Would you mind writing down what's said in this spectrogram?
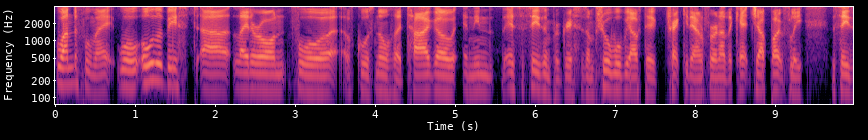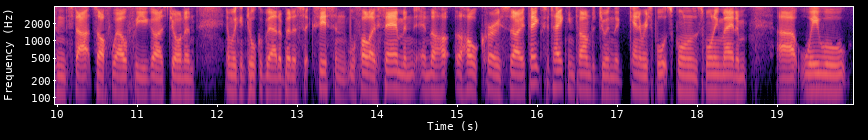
Wonderful, mate. Well, all the best uh, later on for, of course, North Otago. And then as the season progresses, I'm sure we'll be able to track you down for another catch up. Hopefully, the season starts off well for you guys, John, and, and we can talk about a bit of success. And we'll follow Sam and, and the, the whole crew. So thanks for taking time to join the Canterbury Sports Corner this morning, mate. And uh, we will,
